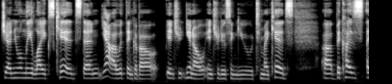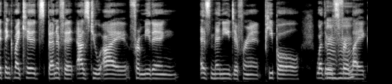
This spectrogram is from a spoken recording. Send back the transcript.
genuinely likes kids, then yeah, I would think about, intro- you know, introducing you to my kids. Uh, because I think my kids benefit, as do I, from meeting as many different people, whether it's for like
